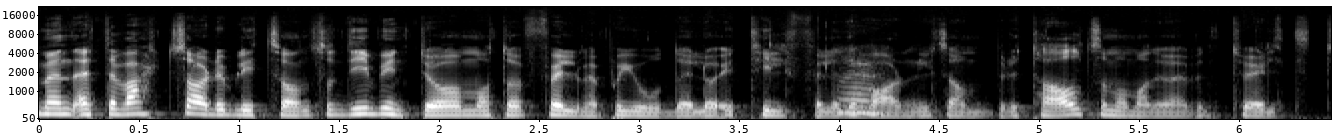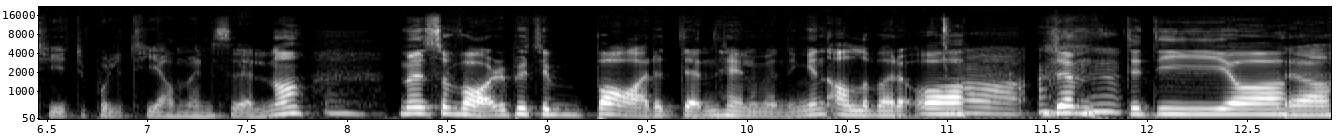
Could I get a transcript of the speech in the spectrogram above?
Men etter hvert så har det blitt sånn, så de begynte jo å måtte følge med på Jodel, og i tilfelle det var noe sånn brutalt, så må man jo eventuelt ty til politianmeldelser eller noe. Men så var det plutselig bare den hele meningen. Alle bare å, dømte de, og Ja.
